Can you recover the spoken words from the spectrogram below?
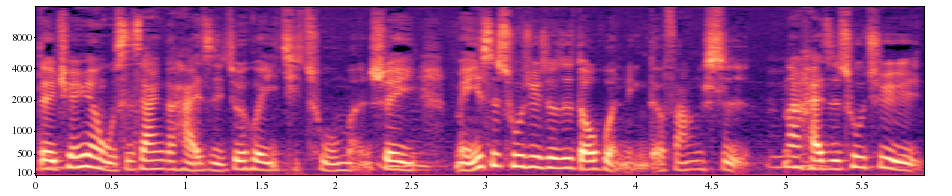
对，全员五十三个孩子就会一起出门，所以每一次出去就是都混龄的方式。那孩子出去。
